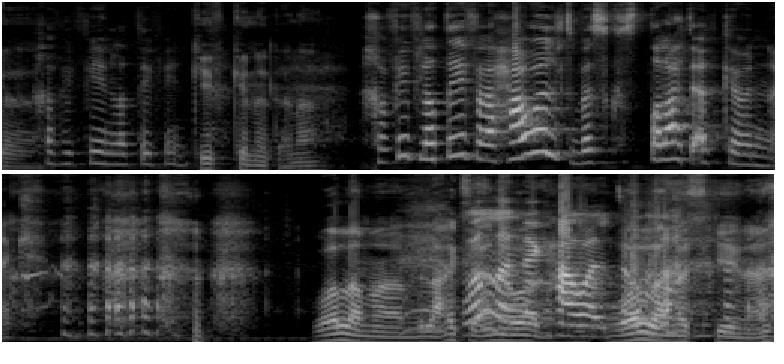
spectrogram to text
آه، خفيفين لطيفين. كيف كنت أنا؟ خفيف لطيف حاولت بس طلعت اذكى منك. والله ما بالعكس والله أنا إنك حاولت، والله والله. مسكينة.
